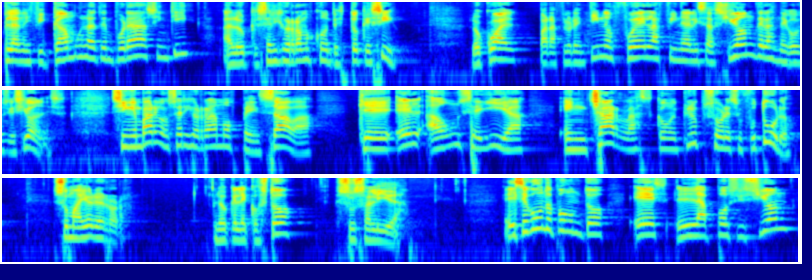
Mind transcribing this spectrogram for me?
¿planificamos la temporada sin ti? A lo que Sergio Ramos contestó que sí, lo cual para Florentino fue la finalización de las negociaciones. Sin embargo, Sergio Ramos pensaba que él aún seguía en charlas con el club sobre su futuro, su mayor error, lo que le costó su salida. El segundo punto es la posición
